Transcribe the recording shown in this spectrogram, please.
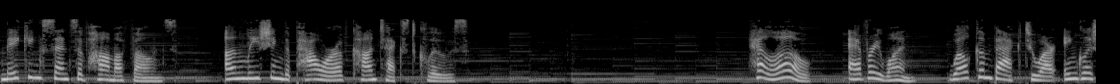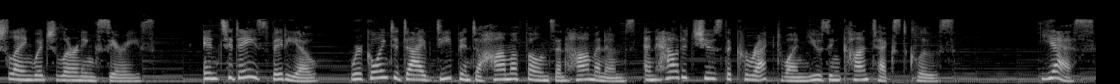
Making sense of homophones. Unleashing the power of context clues. Hello, everyone. Welcome back to our English language learning series. In today's video, we're going to dive deep into homophones and homonyms and how to choose the correct one using context clues. Yes,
